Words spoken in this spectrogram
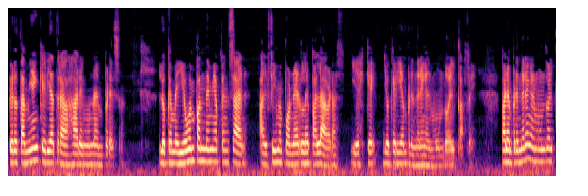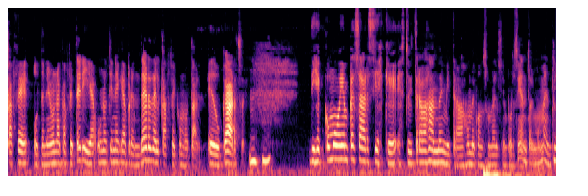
pero también quería trabajar en una empresa. Lo que me llevó en pandemia a pensar, al fin me ponerle palabras, y es que yo quería emprender en el mundo del café. Para emprender en el mundo del café o tener una cafetería, uno tiene que aprender del café como tal, educarse. Dije, ¿cómo voy a empezar si es que estoy trabajando y mi trabajo me consume el 100% al momento?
